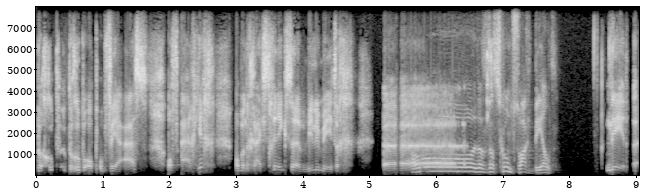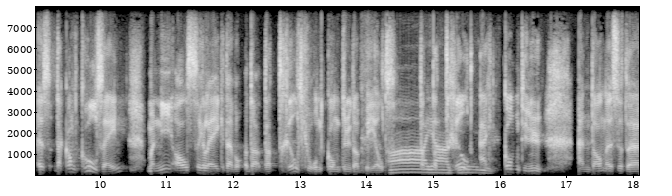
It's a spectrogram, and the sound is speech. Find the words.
beroep, beroepen op, op VHS, of erger, op een rechtstreekse millimeter. eh, Oh, dat, is- dat is gewoon zwart beeld. Nee, dat, is, dat kan cool zijn, maar niet als tegelijk. Dat, dat, dat trilt gewoon continu, dat beeld. Ah, dat, ja. dat trilt echt continu. En dan is het eh,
